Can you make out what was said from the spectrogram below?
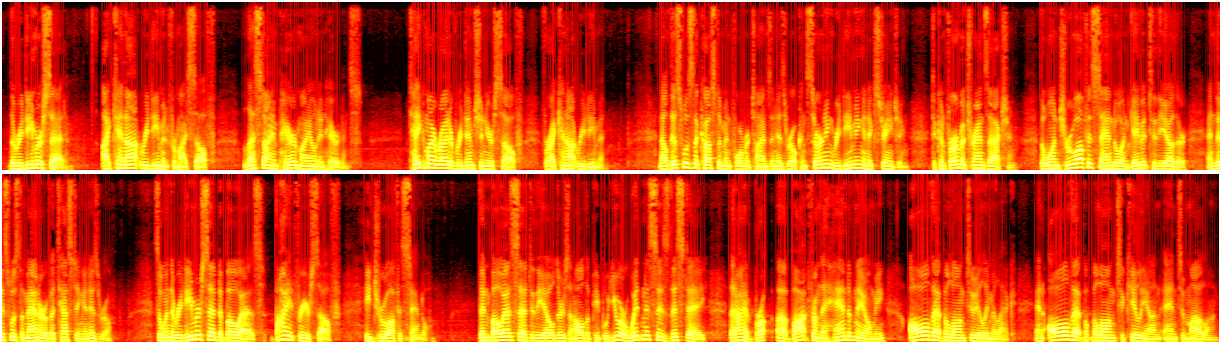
the Redeemer said, I cannot redeem it for myself, lest I impair my own inheritance. Take my right of redemption yourself, for I cannot redeem it. Now, this was the custom in former times in Israel concerning redeeming and exchanging. To confirm a transaction, the one drew off his sandal and gave it to the other, and this was the manner of attesting in Israel. So when the Redeemer said to Boaz, Buy it for yourself, he drew off his sandal. Then Boaz said to the elders and all the people, You are witnesses this day that I have brought, uh, bought from the hand of Naomi all that belonged to Elimelech, and all that belonged to Chilion and to Mahlon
